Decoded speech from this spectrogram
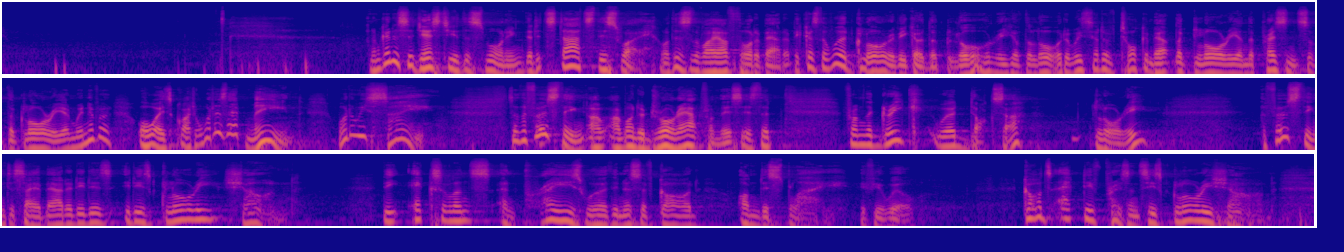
And I'm going to suggest to you this morning that it starts this way, or this is the way I've thought about it, because the word glory, we go, the glory of the Lord, and we sort of talk about the glory and the presence of the glory, and we're never always quite, what does that mean? What are we saying? So, the first thing I, I want to draw out from this is that from the Greek word doxa, glory, the first thing to say about it, it is, it is glory shown. The excellence and praiseworthiness of God on display, if you will. God's active presence, His glory shown.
